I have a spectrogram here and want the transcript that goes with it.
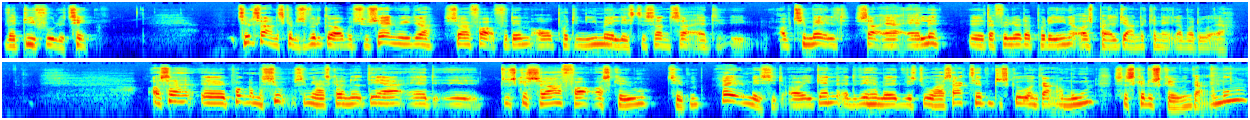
værdifulde ting. Tilsvarende skal du selvfølgelig gøre op på de sociale medier, sørg for at få dem over på din e-mail liste, sådan så at øh, optimalt så er alle øh, der følger dig på det ene, også på alle de andre kanaler, hvor du er. Og så øh, punkt nummer syv, som jeg har skrevet ned, det er, at øh, du skal sørge for at skrive til dem regelmæssigt. Og igen er det det her med, at hvis du har sagt til dem, du skriver en gang om ugen, så skal du skrive en gang om ugen.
